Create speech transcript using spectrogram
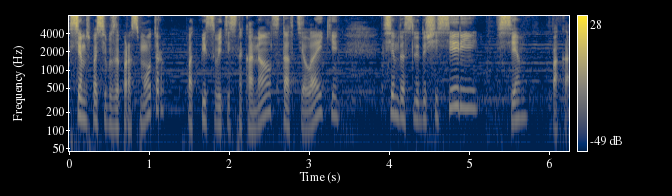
Всем спасибо за просмотр. Подписывайтесь на канал, ставьте лайки. Всем до следующей серии. Всем пока.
